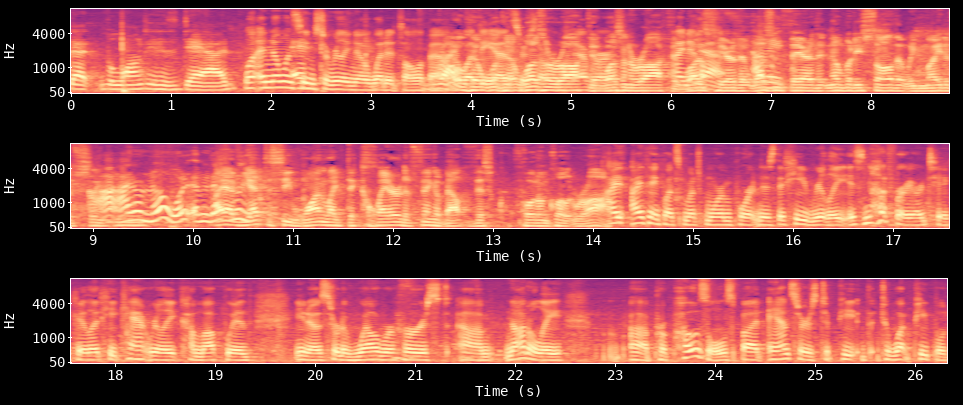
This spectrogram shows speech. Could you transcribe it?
that belonged to his dad. Well, and no one And- seems to really know what it's all about Right. or what there, the there answers was a rock whatever. that wasn't a rock that was Yeah. here that wasn't mean- there that nobody saw that we might have seen. I, I don't know what. I mean, that's I have really, yet to see one like declarative thing about this quote unquote rock. I, I think what's much more important is that he really is not very articulate. He can't really come up with, you know, sort of well rehearsed, um, not only uh, proposals but answers to pe- to what people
